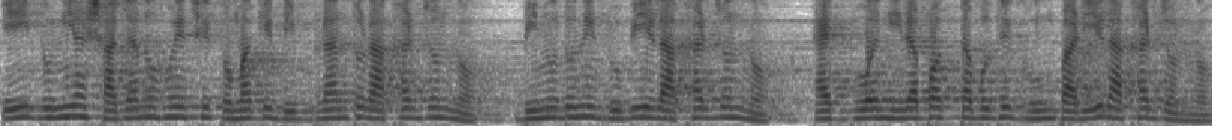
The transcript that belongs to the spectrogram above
এই দুনিয়া সাজানো হয়েছে তোমাকে বিভ্রান্ত রাখার জন্য, বিনোদনে ডুবিয়ে রাখার জন্য, এক ভুয়া নিরাপত্তাবোধে ঘুম পাড়িয়ে রাখার জন্য।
